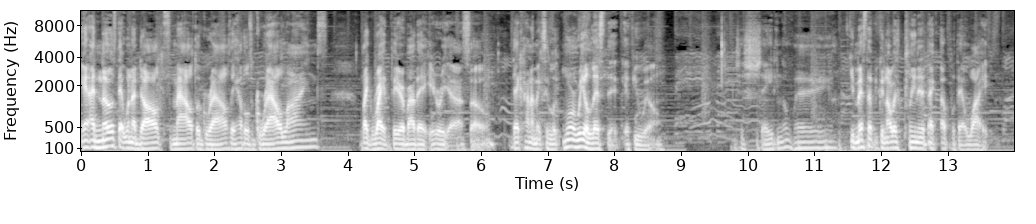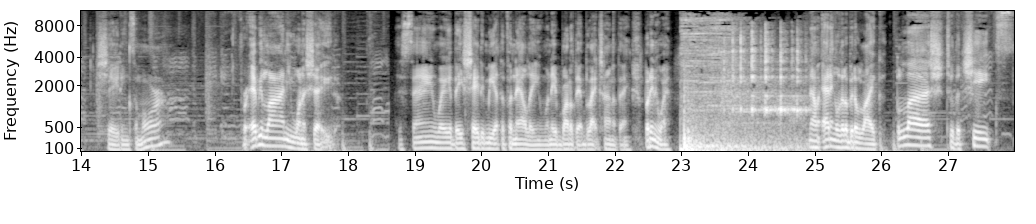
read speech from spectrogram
And I noticed that when a dog smiles or growls, they have those growl lines, like right there by that area. So that kind of makes it look more realistic, if you will. Just shading away. You mess up, you can always clean it back up with that white. Shading some more. For every line, you want to shade. The same way they shaded me at the finale when they brought up that Blac Chyna thing. But anyway. Now I'm adding a little bit of like blush to the cheeks.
